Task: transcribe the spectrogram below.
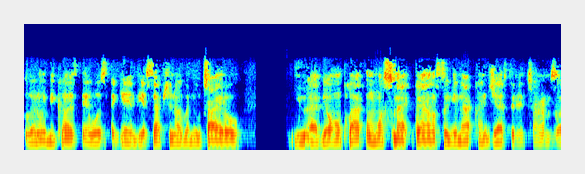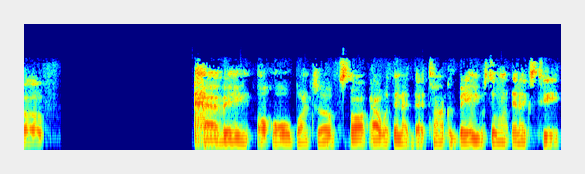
literally because it was, again, the exception of a new title. You have your own platform on SmackDown, so you're not congested in terms of having a whole bunch of star power within at that time because Bayley was still on NXT.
